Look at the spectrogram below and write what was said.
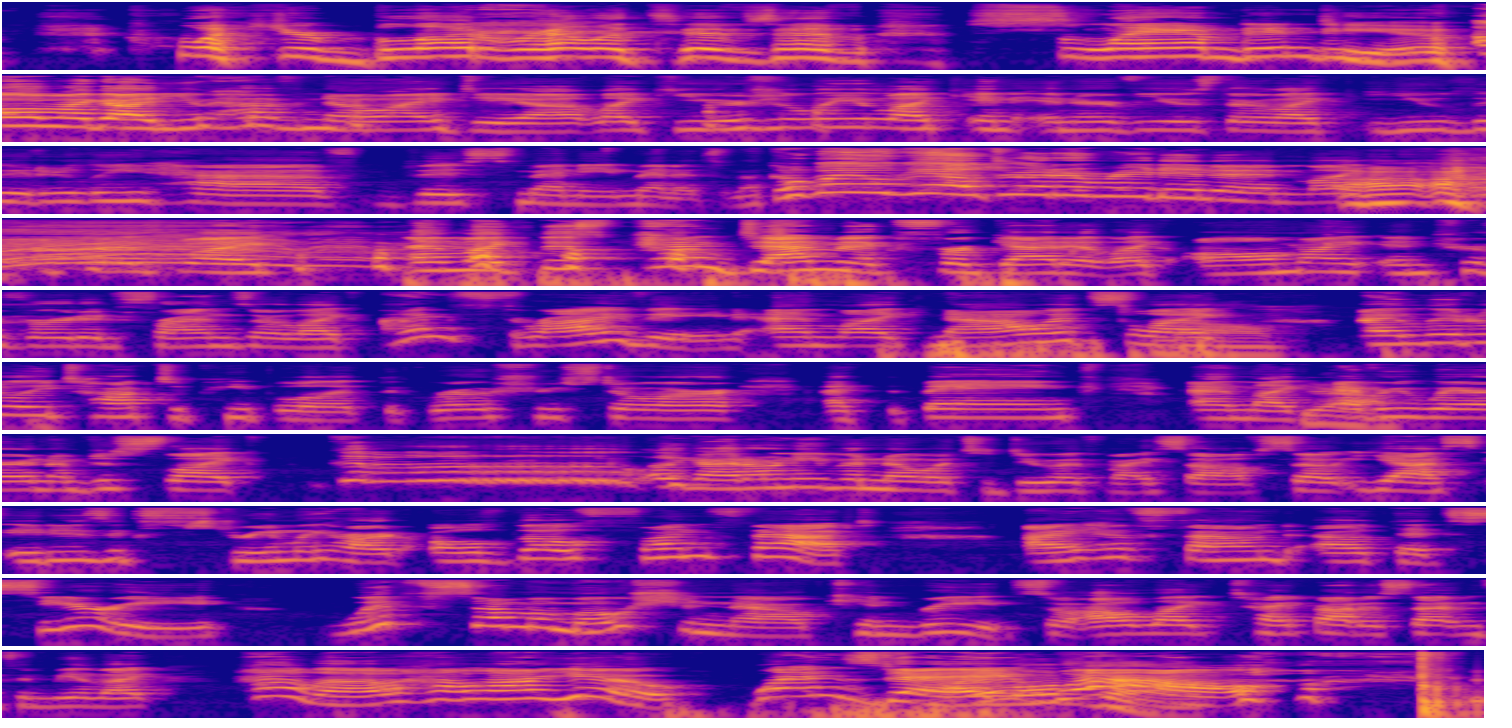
what your blood relatives have slammed into you. oh my god you have no idea like usually like in interviews they're like you literally have this many minutes i'm like okay okay i'll try to read it in like Uh, because like and like this pandemic forget it like all my introverted friends are like i'm thriving and like now it's like no. I literally talk to people at the grocery store, at the bank, and like Yeah. everywhere, and I'm just like, like I don't even know what to do with myself. So yes, it is extremely hard. Although, fun fact, I have found out that Siri, with some emotion now, can read. So I'll like type out a sentence and be like, "Hello, how are you? Wednesday? I love wow."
